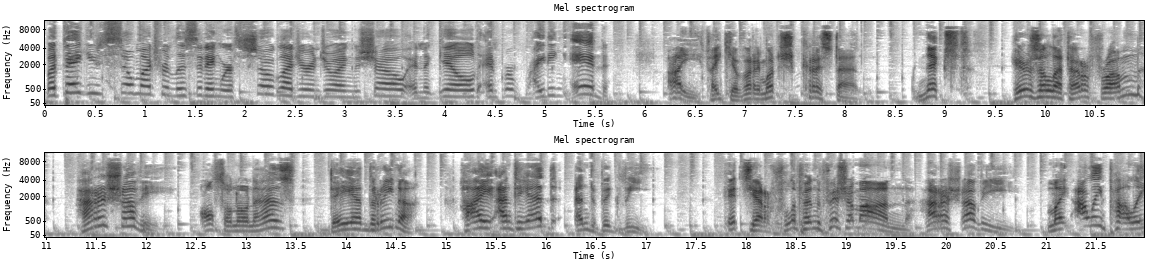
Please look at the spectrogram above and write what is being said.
But thank you so much for listening. We're so glad you're enjoying the show and the guild and for writing in. Aye, thank you very much, Kristan. Next, here's a letter from Harishavi, also known as Deadrina. Hi, Auntie Ed and Big V. It's your flippin' fisherman, Harishavi. My Ali Pally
